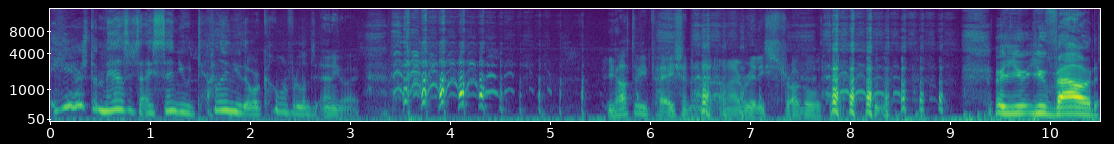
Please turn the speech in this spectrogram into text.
Here's the message I sent you telling you that we're coming for lunch. Anyway. you have to be patient, and I, and I really struggle with that. You you vowed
